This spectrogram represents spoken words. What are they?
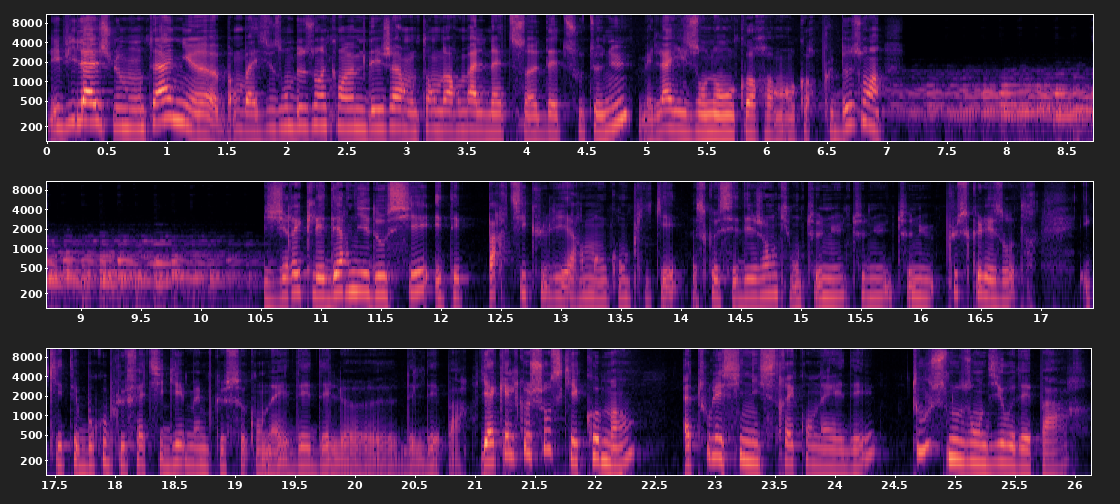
les villages de montagne, euh, bon, bah, ils ont besoin quand même déjà en temps normal d'être soutenus, mais là, ils en ont encore, encore plus besoin. Je dirais que les derniers dossiers étaient particulièrement compliqués parce que c'est des gens qui ont tenu, tenu, tenu plus que les autres et qui étaient beaucoup plus fatigués même que ceux qu'on a aidés dès le, dès le départ. Il y a quelque chose qui est commun à tous les sinistrés qu'on a aidés. Tous nous ont dit au départ,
